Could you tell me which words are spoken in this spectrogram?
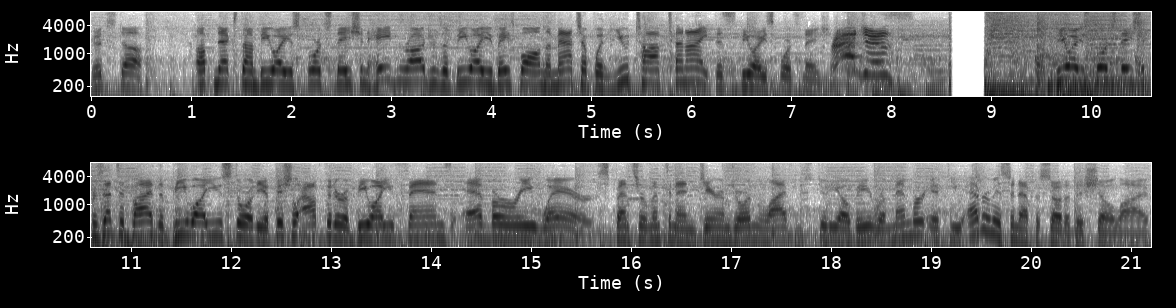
good stuff. Up next on BYU Sports Nation, Hayden Rogers of BYU Baseball on the matchup with Utah tonight. This is BYU Sports Nation. Rogers. BYU Sports Nation presented by the BYU Store, the official outfitter of BYU fans everywhere. Spencer Linton and Jarom Jordan live from Studio B. Remember, if you ever miss an episode of this show live,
